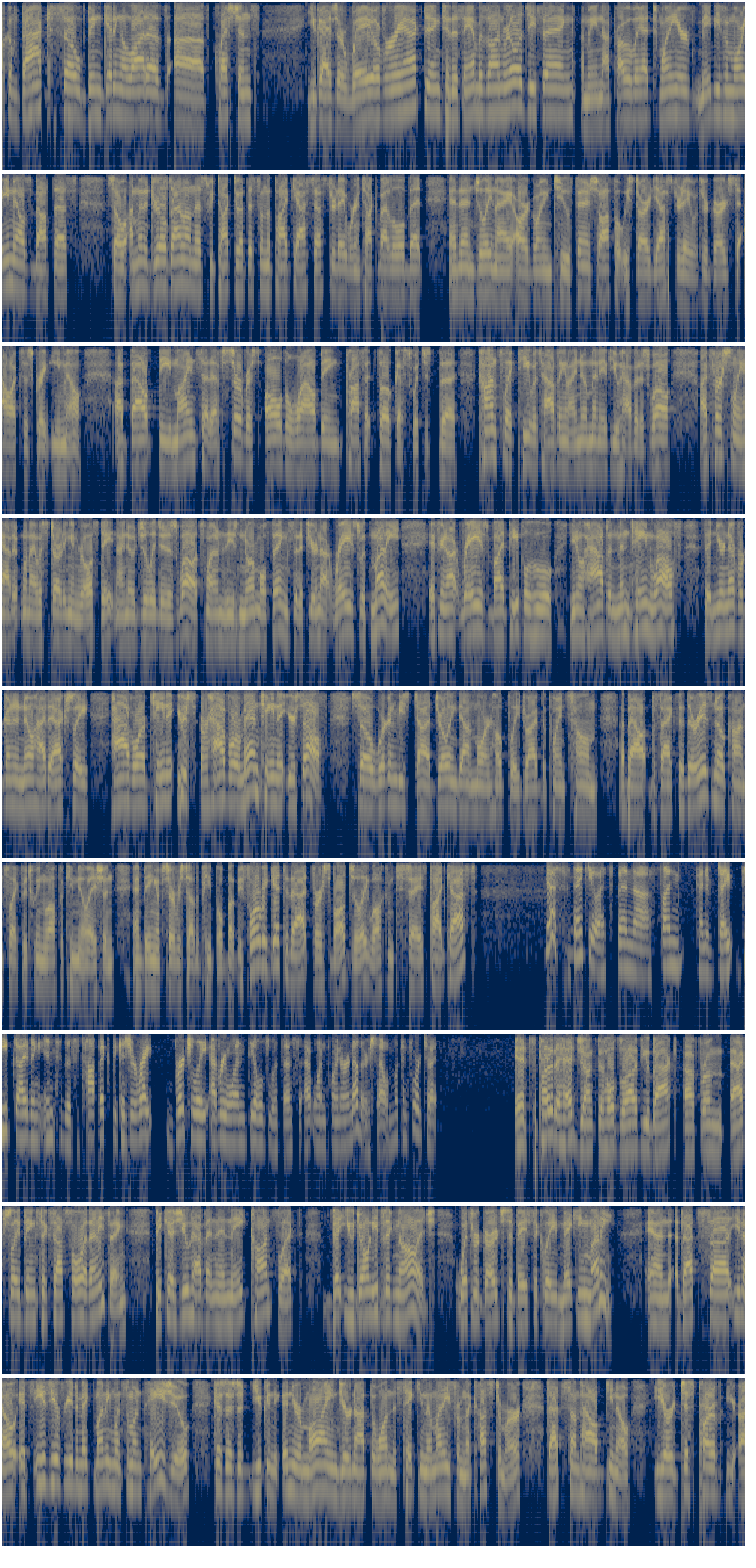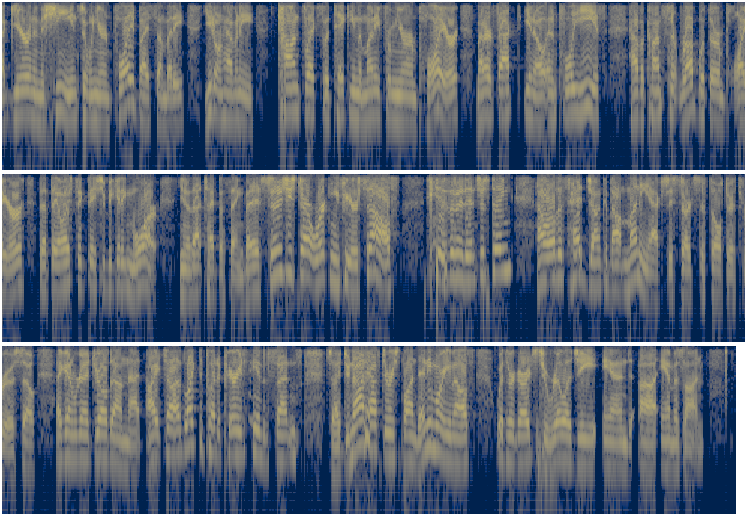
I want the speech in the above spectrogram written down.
Welcome back. So, been getting a lot of uh, questions. You guys are way overreacting to this Amazon Realogy thing. I mean, I probably had 20 or maybe even more emails about this. So I'm going to drill down on this. We talked about this on the podcast yesterday. We're going to talk about it a little bit. And then Julie and I are going to finish off what we started yesterday with regards to Alex's great email about the mindset of service, all the while being profit focused, which is the conflict he was having. And I know many of you have it as well. I personally had it when I was starting in real estate, and I know Julie did as well. It's one of these normal things that if you're not raised with money, if you're not raised by people who, you know, have and maintain wealth, then you're never going to know how to actually have have or obtain it your, or have or maintain it yourself. So we're going to be uh, drilling down more and hopefully drive the points home about the fact that there is no conflict between wealth accumulation and being of service to other people. But before we get to that, first of all, Julie, welcome to today's podcast. Yes, thank you. It's been uh, fun kind of di- deep diving into this topic because you're right, virtually everyone deals with this at one point or another. So I'm looking forward to it it's part of the head junk that holds a lot of you back uh, from actually being successful at anything because you have an innate conflict that you don't even acknowledge with regards to basically making money. And that's uh you know it's easier for you to make money when someone pays you because there's a you can in your mind you're not the one that's taking the money from the customer. That's somehow you know you're just part of a gear in a machine. So when you're employed by somebody you don't have any conflicts with taking the money from your employer. Matter of fact, you know, employees have a constant rub with their employer that they always think they should be getting more, you know, that type of thing. But as soon as you start working for yourself, isn't it interesting how all this head junk about money actually starts to filter through? So again, we're going to drill down that. All right, so I'd like to put a period at the end of the sentence, so I do not have to respond to any more emails with regards to Realogy and uh, Amazon.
